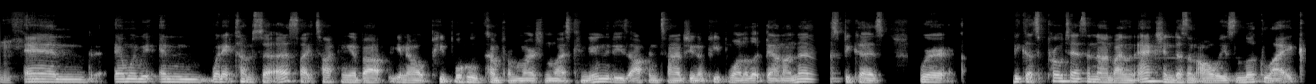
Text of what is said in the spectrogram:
Mm-hmm. And and when we and when it comes to us, like talking about you know people who come from marginalized communities, oftentimes you know people want to look down on us because we're because protest and nonviolent action doesn't always look like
